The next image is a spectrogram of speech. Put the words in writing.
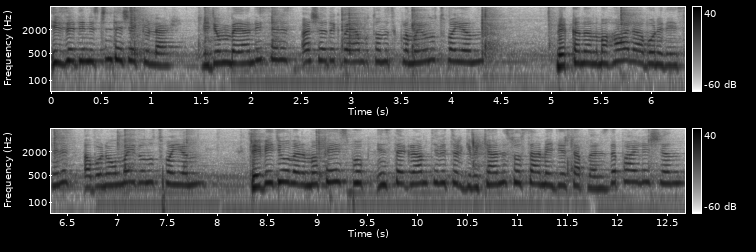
İzlediğiniz için teşekkürler. Videomu beğendiyseniz aşağıdaki beğen butonuna tıklamayı unutmayın. Ve kanalıma hala abone değilseniz abone olmayı da unutmayın. Ve videolarımı Facebook, Instagram, Twitter gibi kendi sosyal medya hesaplarınızda paylaşın.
